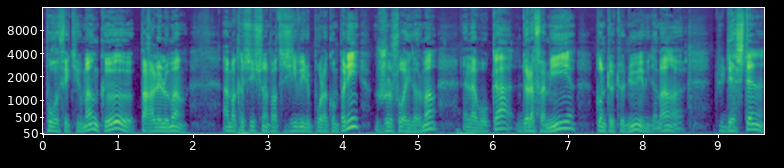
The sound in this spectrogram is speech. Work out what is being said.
pour effectivement que, parallèlement à ma constitution de partie civile pour la compagnie, je sois également l'avocat de la famille, compte tenu évidemment du destin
